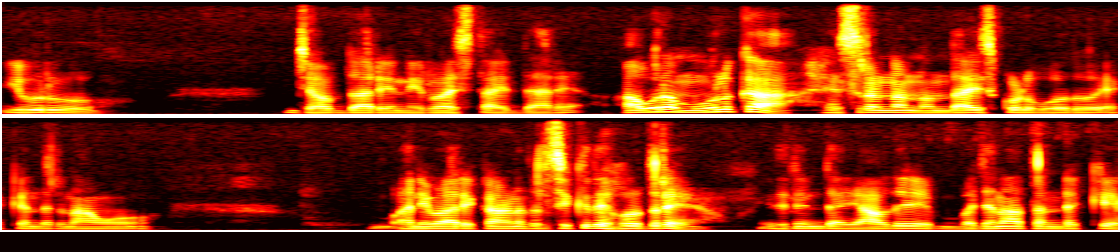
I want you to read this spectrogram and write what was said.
ಇವರು ಜವಾಬ್ದಾರಿ ನಿರ್ವಹಿಸ್ತಾ ಇದ್ದಾರೆ. ಅವರ ಮೂಲಕ ಹೆಸರನ್ನು ನೋಂದಾಯಿಸ್ಕೊಳ್ಬೋದು ಯಾಕೆಂದರೆ ನಾವು ಅನಿವಾರ್ಯ ಕಾರಣದಲ್ಲಿ ಸಿಕ್ಕದೆ ಹೋದರೆ ಇದರಿಂದ ಯಾವುದೇ ಭಜನಾ ತಂಡಕ್ಕೆ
